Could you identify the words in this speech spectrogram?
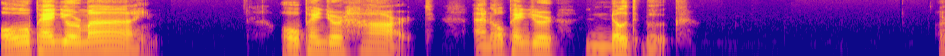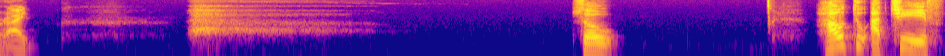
open your mind. Open your heart and open your notebook. All right. So how to achieve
